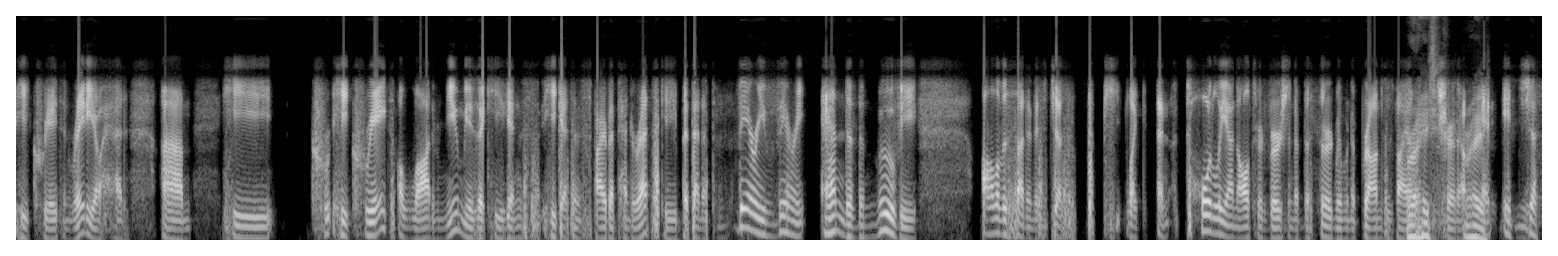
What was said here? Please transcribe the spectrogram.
he creates in Radiohead, um, he cr- he creates a lot of new music. He gets he gets inspired by Penderecki, but then at the very very end of the movie, all of a sudden it's just like an, a totally unaltered version of the third movement of Brahms's violin right, concerto, right. and it just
